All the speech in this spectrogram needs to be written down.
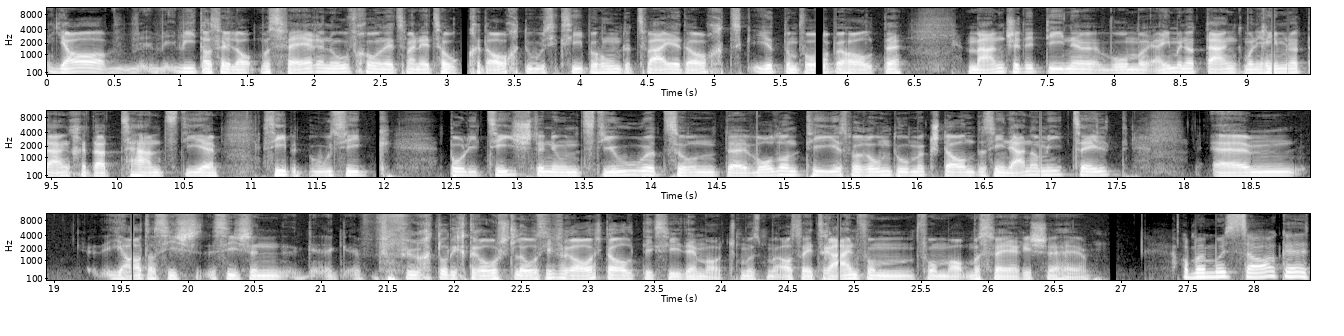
ja, wie, wie da soll Atmosphären aufkommen. Jetzt, wenn jetzt hocken 8782 Irrtum vorbehalten Menschen dort rein, wo man immer noch denkt, wo ich immer noch denke, da haben sie die 7000 Polizisten und Stewards und äh, Volunteers, die rundherum gestanden sind, auch noch mitzählt. Ähm, ja, das ist, es ist eine fürchterlich trostlose Veranstaltung in dem Match, muss man, also jetzt rein vom, vom Atmosphärischen her. Aber man muss sagen,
